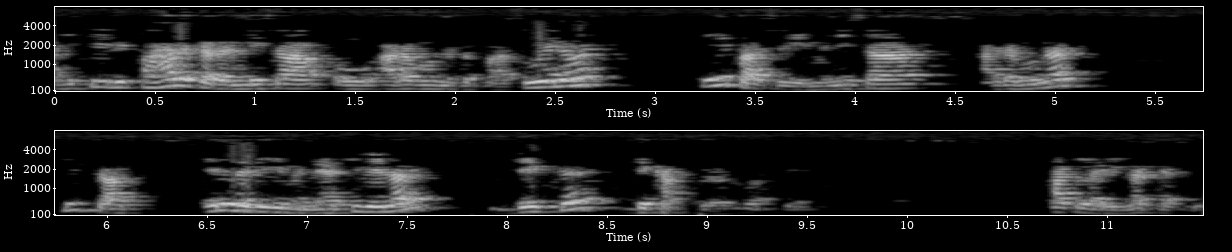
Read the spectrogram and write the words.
හිතවිලි පහළ කරන නිසා ਉਹ අරමුණට පසු වෙනවා. ඒ පසු වීම නිසා අරමුණක් හිතක් එල්ලවීම නැති වෙලා දෙක දෙකක් වෙනවා. පටලවිලක් ඇති.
